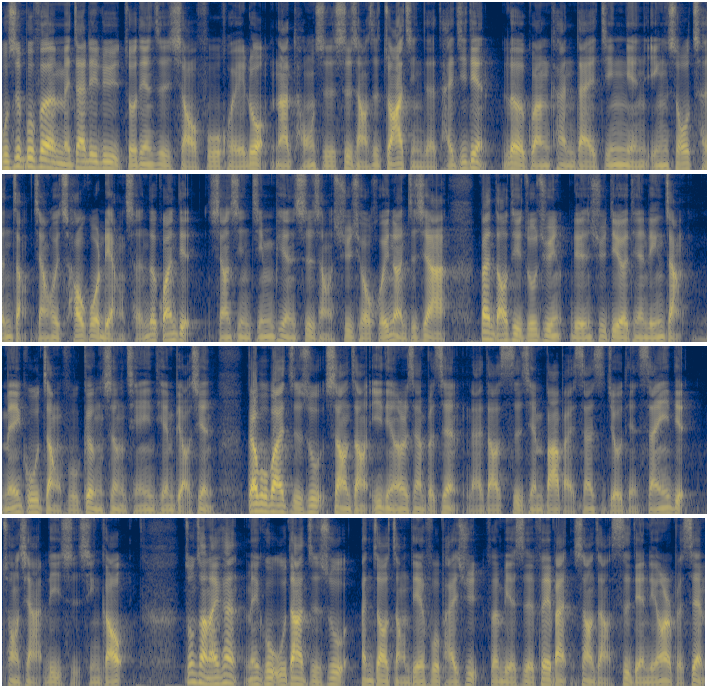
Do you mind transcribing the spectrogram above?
股市部分，美债利率昨天是小幅回落，那同时市场是抓紧的台积电，乐观看待今年营收成长将会超过两成的观点，相信晶片市场需求回暖之下，半导体族群连续第二天领涨，美股涨幅更胜前一天表现，标普百指数上涨一点二三 percent，来到四千八百三十九点三一点，创下历史新高。终场来看，美股五大指数按照涨跌幅排序，分别是费半上涨四点零二 percent，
